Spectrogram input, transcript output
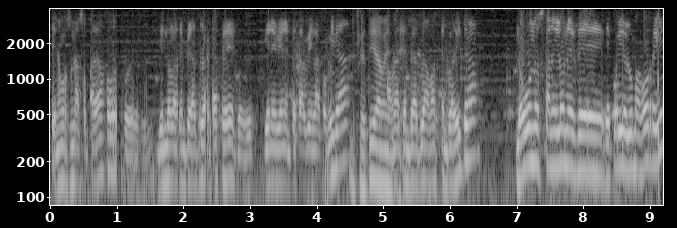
tenemos una sopa de ajo, pues viendo la temperatura que hace, pues viene bien empezar bien la comida, a una Efectivamente. temperatura más templadita. Luego unos canelones de, de pollo lumagorri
